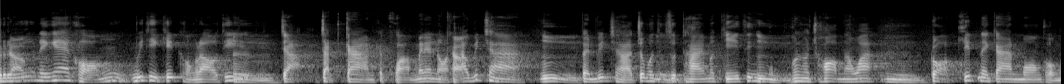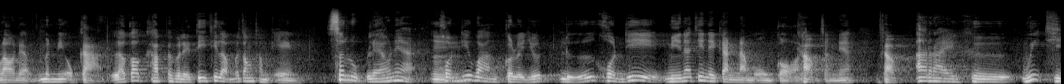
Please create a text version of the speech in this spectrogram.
หรือในแง่ของวิธีคิดของเราที่อืมจะจัดการกับความไม่แน่นอนครับอวิชชาอืมเป็นวิชาจนมาถึงสุดท้ายเมื่อกี้ที่อืมผมค่อนข้างชอบนะว่าอืมกรอบคิดในการมองของเราเนี่ยมันมีโอกาส แล้วก็ capability ที่เราไม่ต้องทำเอง สรุปแล้วเนี่ยอืมคนที่วางกลยุทธ์ หรือคนที่มีหน้าที่ในการนำองค์กรครับจากเนี้ยครับอะไรคือวิธี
